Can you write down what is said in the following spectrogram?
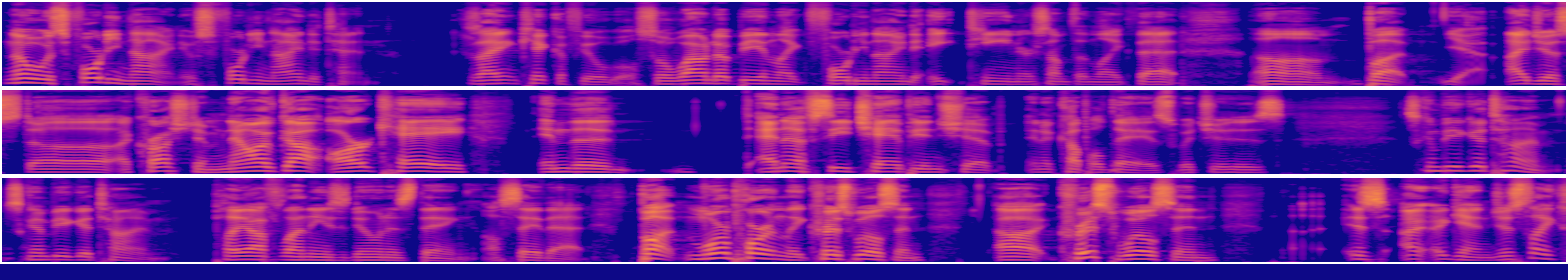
no, it was 49. It was 49 to 10 because I didn't kick a field goal. So it wound up being like 49 to 18 or something like that. Um, but yeah, I just uh, I crushed him. Now I've got RK in the NFC Championship in a couple days, which is it's gonna be a good time. It's gonna be a good time. Playoff Lenny is doing his thing. I'll say that. But more importantly, Chris Wilson. Uh, Chris Wilson is again just like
